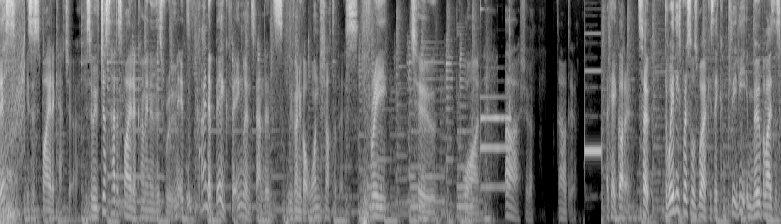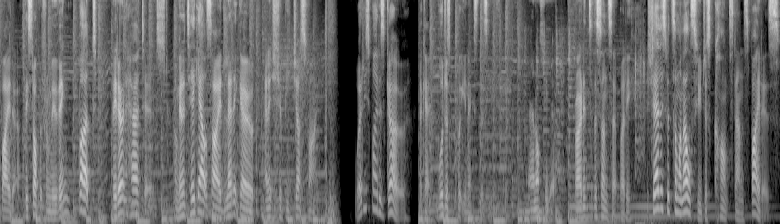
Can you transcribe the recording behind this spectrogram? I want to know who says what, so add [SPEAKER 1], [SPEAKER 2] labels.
[SPEAKER 1] This is a spider catcher. So we've just had a spider come in in this room. It's kind of big for England standards. We've only got one shot of this. Three, two, one. Ah, sugar. Oh dear. Okay, got it. So, the way these bristles work is they completely immobilize the spider. They stop it from moving, but they don't hurt it. I'm gonna take it outside, let it go, and it should be just fine. Where do spiders go? Okay, we'll just put you next to this leaf here. And off you go. Right into the sunset, buddy. Share this with someone else who just can't stand spiders.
